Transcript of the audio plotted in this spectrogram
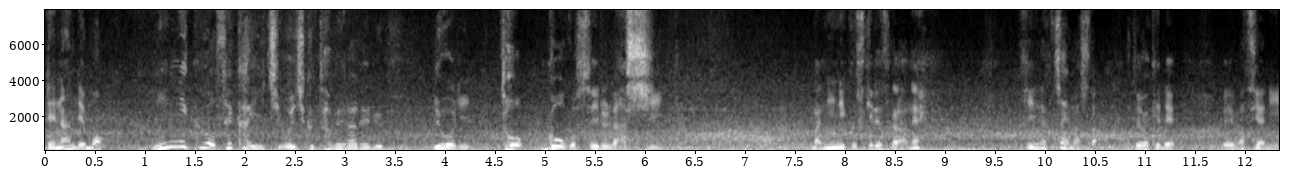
で何でもニンニクを世界一美味しく食べられる料理と豪語しているらしい。まあニンニク好きですからね。気になっちゃいました。というわけで、えー松屋に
